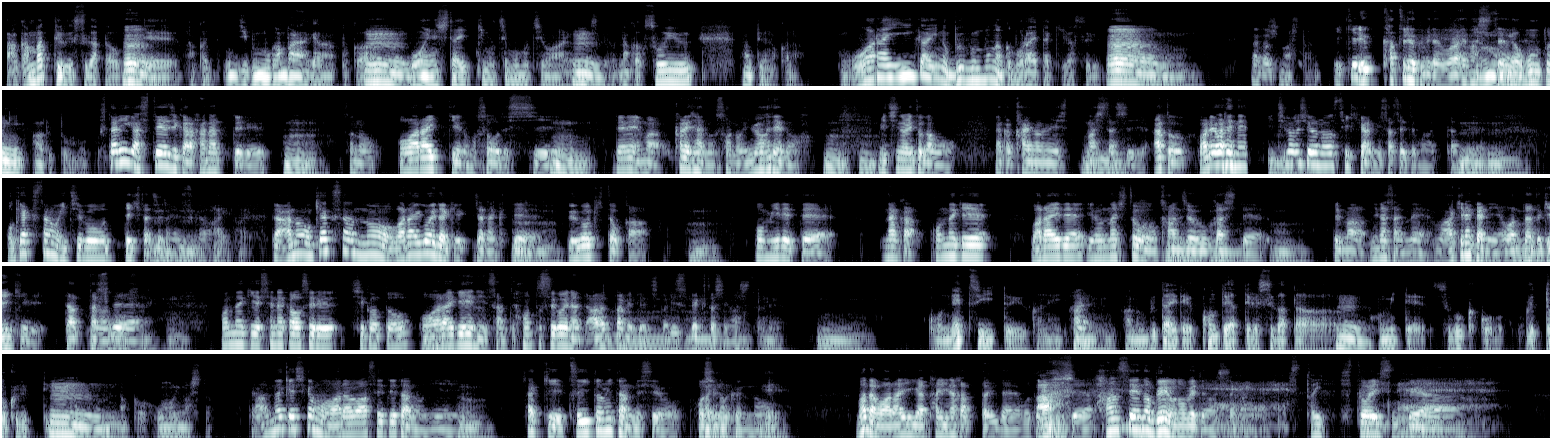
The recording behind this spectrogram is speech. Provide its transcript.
あ頑張ってる姿を見て、なんか自分も頑張らなきゃなとか、うん。応援したい気持ちももちろんあるんですけど、なんかそういうなんていうのかなお笑い以外の部分もなんかもらえた気がする、うんなんかしましたね。生きる活力みたいなのもらいましたよね、うんいや本当にあると思2人がステージから放ってるう。うん。そのお笑いっていうのもそうですし、うん。でねまあ彼らのその今までのうん。うん道のりとかもなんか垣間見ましたし、あと我々ね一番後ろの席から見させてもらったんで、うんうんお客さんを一望できたじゃないですか、うんうんはいはい。であのお客さんの笑い声だけじゃなくて、動きとかうんを見れてなんかこんだけ笑いでいろんな人の感情を動かして、うんでまあ皆さんねもう明らかに終わった後元気だったので,、こんだけ背中を押せる仕事お笑い芸人さんって本当すごいなって改めてちょっとリスペクトしましたね。こう熱意というかね、はい。うん。あの舞台でコントやってる姿うん。を見てすごくこうグッとくるっていうか、うん。なんか思いました。であんだけしかも笑わせてたのに、うんさっきツイート見たんですよ星野くんの、はいはい。えまだ笑いが足りなかったみたいなことを言って反省の弁を述べてましたから。ね えストイックですね。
